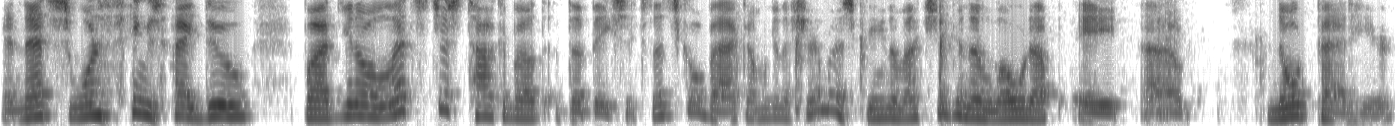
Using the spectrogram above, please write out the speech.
and that's one of the things I do. But you know let's just talk about the basics. Let's go back. I'm going to share my screen. I'm actually going to load up a uh, notepad here.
